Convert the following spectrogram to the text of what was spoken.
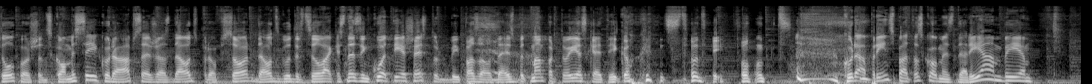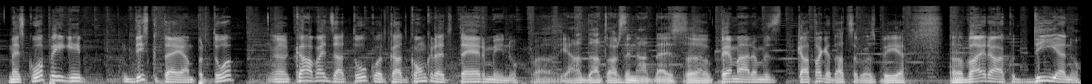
tulkošanas komisija, kurā apsēžās daudz profesoru, daudz gudru cilvēku. Es nezinu, ko tieši es tur biju pazaudējis, bet man par to ieskaitīja kaut kāds studiju punkts, kurā principā tas, ko mēs darījām, bija mēs kopīgi diskutējām par to, kā vajadzētu tulkot kādu konkrētu terminu. eh, Jā, datorzinātnēs. Eh, Piemēram, es, kā tagad atceros, bija eh, vairāku dienu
